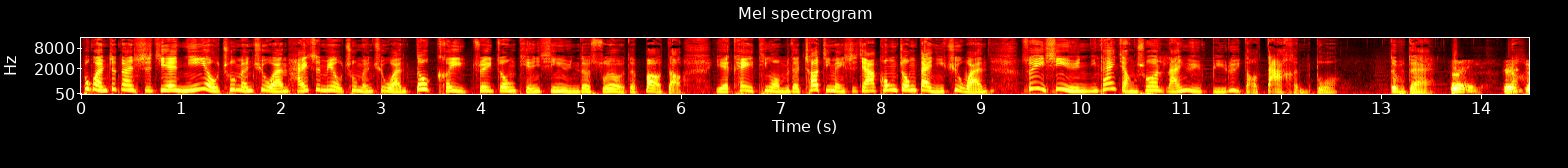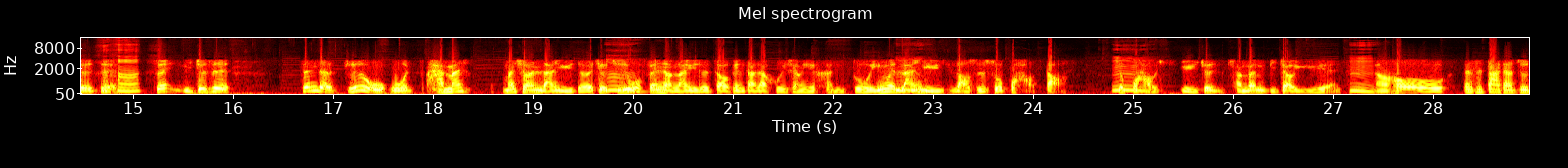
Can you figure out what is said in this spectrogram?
不管这段时间你有出门去玩，还是没有出门去玩，都可以追踪田星云的所有的报道，也可以听我们的超级美食家空中带你去玩。所以星云，你刚才讲说蓝屿比绿岛大很多，对不对？对对对对，嗯、所以你就是。真的，就是我我还蛮蛮喜欢蓝屿的，而且其实我分享蓝屿的照片，大家回想也很多。因为蓝屿老实说不好到，就不好去，就传班比较远。嗯，然后但是大家就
